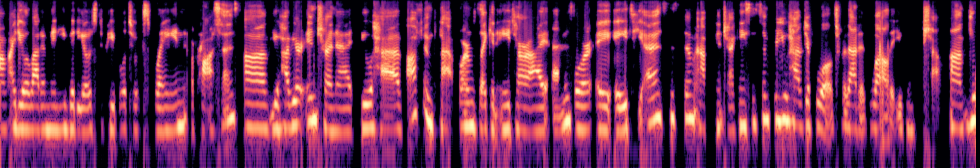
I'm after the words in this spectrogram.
Um, I do a lot of mini videos to people to explain a process. Um, you have your intranet. You have often platforms like an HRIS or a ATS system, applicant tracking system, where you have different rules for that as well that you can push out. Um, you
